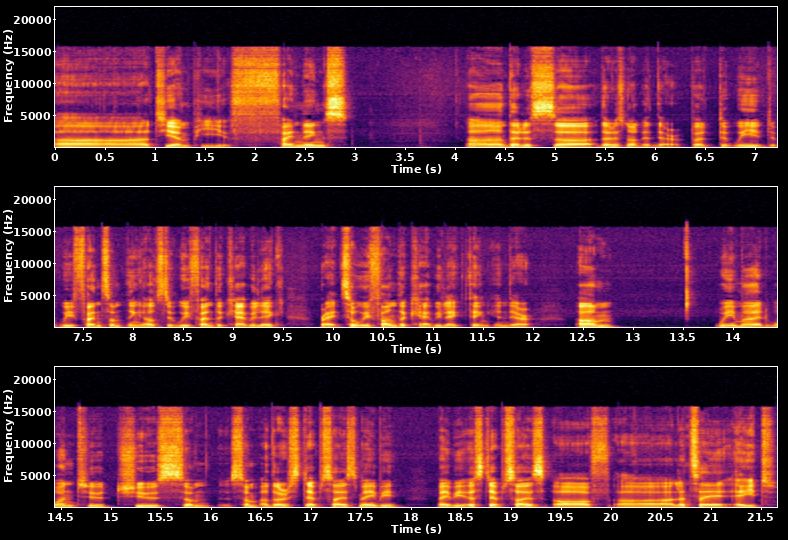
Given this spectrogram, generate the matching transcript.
uh, TMP findings. Uh, that is uh, that is not in there. But did we did we find something else? Did we find the Kaby Lake? Right. So we found the Kaby Lake thing in there. Um, we might want to choose some some other step size maybe maybe a step size of uh, let's say 8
